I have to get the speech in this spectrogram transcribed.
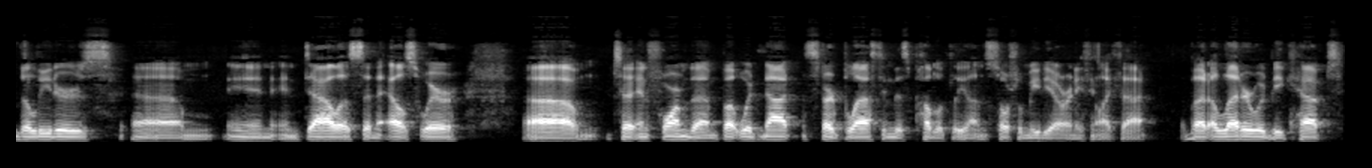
the leaders um, in, in Dallas and elsewhere um, to inform them, but would not start blasting this publicly on social media or anything like that but a letter would be kept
